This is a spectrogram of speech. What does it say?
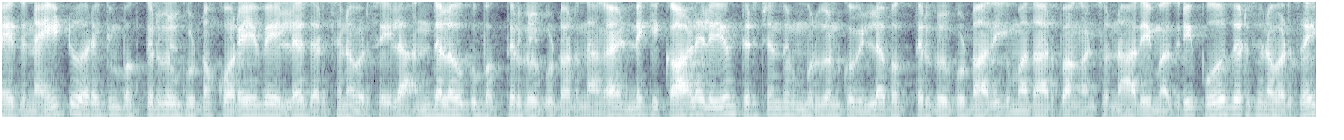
நேற்று நைட்டு வரைக்கும் பக்தர்கள் கூட்டம் குறையவே இல்லை தரிசன வரிசையில். அந்த அளவுக்கு பக்தர்கள் கூட்டம் இருந்தாங்க. இன்னைக்கு காலையிலையும் திருச்செந்தூர் முருகன் கோவிலில் பக்தர்கள் கூட்டம் அதிகமாக தான் இருப்பாங்கன்னு சொன்னால் அதே மாதிரி பொது தரிசன வரிசை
